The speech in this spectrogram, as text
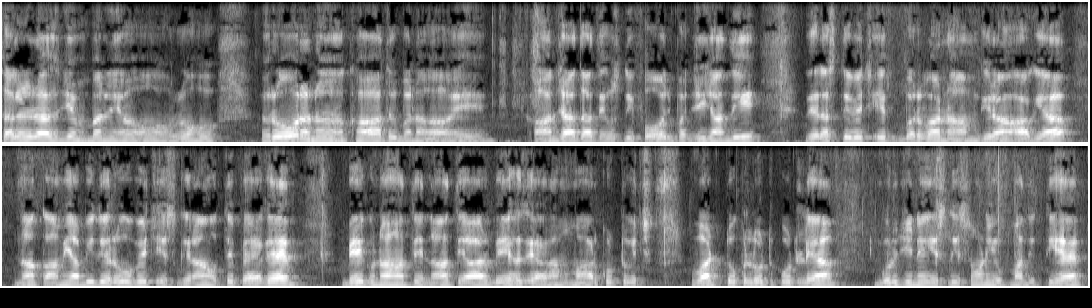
ਸਰਲ ਰਸ ਜਿਮ ਬਨਿਓ, ਰੋਹ ਰੋਰਨ ਖਾਤ ਬਣਾਏ। ਖਾਨ ਜਾਦਾ ਤੇ ਉਸ ਦੀ ਫੌਜ ਭੱਜੀ ਜਾਂਦੀ। ਦੇ ਰਸਤੇ ਵਿੱਚ ਇੱਕ ਬਰਵਾ ਨਾਮ ਗਿਰਾ ਆ ਗਿਆ। ਨਾ ਕਾਮਯਾਬੀ ਦੇ ਰੋਹ ਵਿੱਚ ਇਸ ਗਿਰਾਂ ਉੱਤੇ ਪੈ ਗਏ। ਬੇਗੁਨਾਹਾਂ ਤੇ ਨਾ ਤਿਆਰ ਬੇਹਜ਼ਾਰਾਂ ਨੂੰ ਮਾਰ ਕੁੱਟ ਵਿੱਚ ਵੱਡ ਟੁਕ ਲੁੱਟ ਪੁੱਟ ਲਿਆ। ਗੁਰੂ ਜੀ ਨੇ ਇਸ ਦੀ ਸੋਹਣੀ ਉਪਮਾ ਦਿੱਤੀ ਹੈ।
